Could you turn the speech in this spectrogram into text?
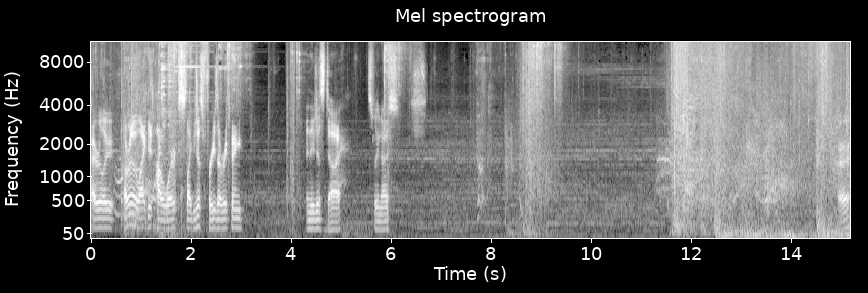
I really, I really like it how it works. Like you just freeze everything, and they just die. It's really nice. Alright.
